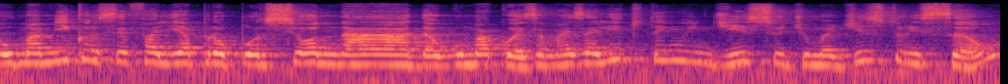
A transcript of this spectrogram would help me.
uma microcefalia proporcionada, alguma coisa, mas ali tu tem um indício de uma destruição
